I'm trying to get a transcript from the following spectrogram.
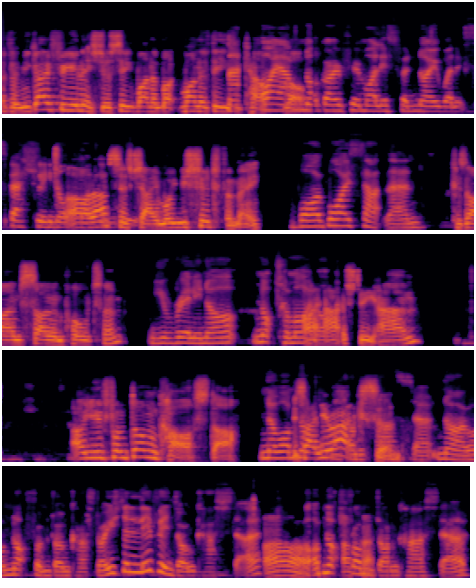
of them. You go through your list, you'll see one of my, one of these Matt, accounts. I am blocked. not going through my list for no one, especially not. Oh, that's a you. shame. Well, you should for me Why? Why is that then? because I am so important. You're really not. Not to my I knowledge. actually am. Are you from Doncaster? No, I'm Is not. that your from accent? Doncaster. No, I'm not from Doncaster. I used to live in Doncaster, Oh, but I'm not from okay. Doncaster.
